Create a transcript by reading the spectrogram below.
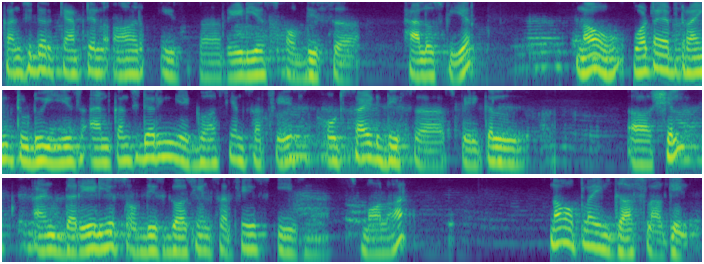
consider capital R is the radius of this uh, hollow sphere. Now what I am trying to do is I am considering a Gaussian surface outside this uh, spherical uh, shell and the radius of this Gaussian surface is small r. Now applying Gauss law again.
